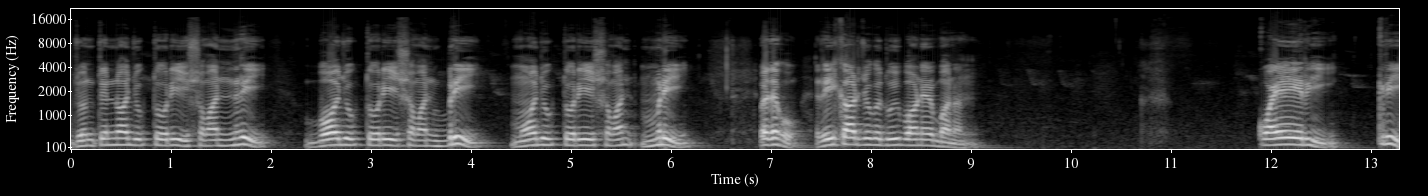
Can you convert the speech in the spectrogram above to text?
যন্ত্রন্য যুক্ত রি সমান নৃ, ব যুক্ত রি সমান ব্রি, ম যুক্ত রি সমান মৃ। এবার দেখো, রিকার যোগে দুই বর্ণের বানান কয়েরি ক্রি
